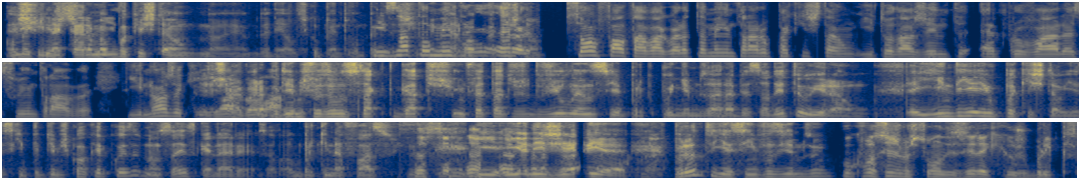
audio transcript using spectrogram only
como é que China estes karma países- Paquistão, não é? Daniel, desculpa interromper. Exatamente, A China karma era- só faltava agora também entrar o Paquistão e toda a gente aprovar a sua entrada. E nós aqui já, Já agora falámos- podíamos fazer um saco de gatos infectados de violência, porque punhamos a Arábia Saudita, o Irão, a Índia e o Paquistão. E a seguir podíamos qualquer coisa, não sei, se calhar, sei lá, o Burkina Faso e, e a Nigéria. Pronto, e assim fazíamos um. O que vocês me estão a dizer é que os BRICS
